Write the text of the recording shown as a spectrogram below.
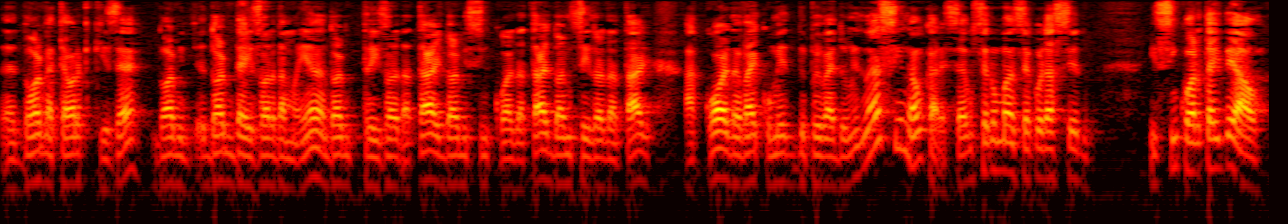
É, dorme até a hora que quiser? Dorme, dorme 10 horas da manhã, dorme 3 horas da tarde, dorme 5 horas da tarde, dorme 6 horas da tarde, acorda, vai comer, depois vai dormir. Não é assim não, cara. Você é um ser humano, você acordar cedo. E 5 horas tá ideal.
